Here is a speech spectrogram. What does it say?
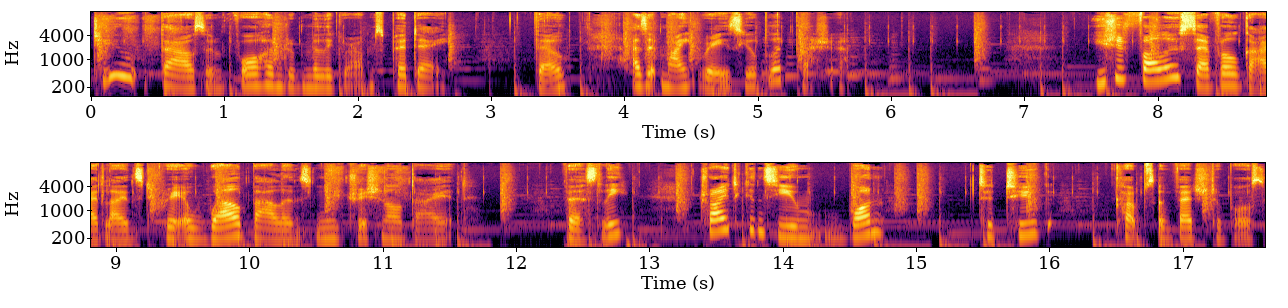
2,400 milligrams per day, though, as it might raise your blood pressure. You should follow several guidelines to create a well balanced nutritional diet. Firstly, try to consume one to two cups of vegetables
